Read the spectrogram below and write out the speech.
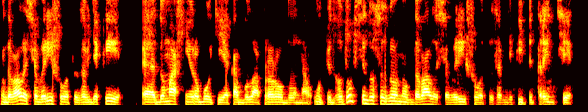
Вдавалося вирішувати завдяки е, домашній роботі, яка була пророблена у підготовці до сезону. Вдавалося вирішувати завдяки підтримці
